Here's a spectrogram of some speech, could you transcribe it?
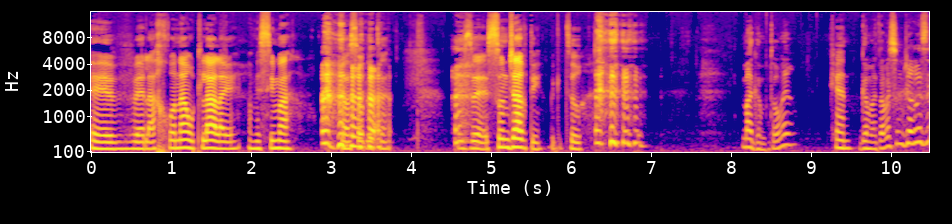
אה, ולאחרונה הוטלה עליי המשימה לעשות את זה. אז אה, סונג'רתי, בקיצור. מה, גם תומר? כן. גם אתה מסונג'ר לזה?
